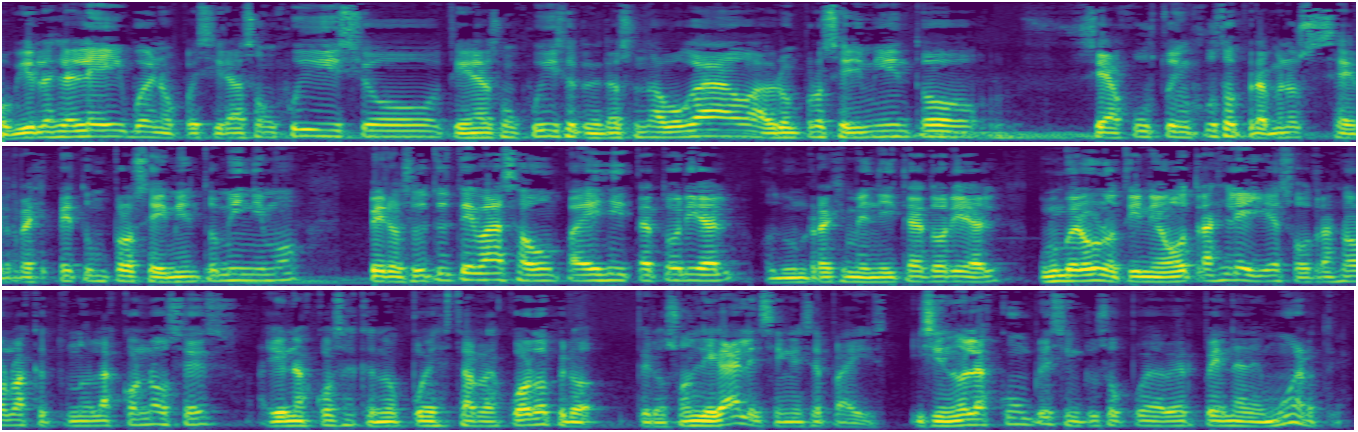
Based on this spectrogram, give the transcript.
o violas la ley, bueno, pues irás a un juicio, tendrás un juicio, tendrás un abogado, habrá un procedimiento, sea justo o injusto, pero al menos se respeta un procedimiento mínimo. Pero si tú te vas a un país dictatorial o de un régimen dictatorial, número uno tiene otras leyes, otras normas que tú no las conoces, hay unas cosas que no puedes estar de acuerdo, pero, pero son legales en ese país. Y si no las cumples, incluso puede haber pena de muerte.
